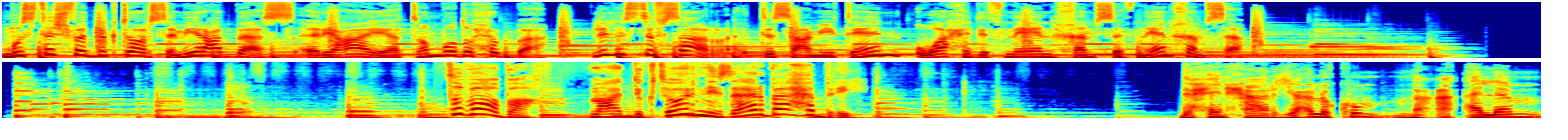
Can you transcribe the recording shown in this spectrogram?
مستشفى الدكتور سمير عباس رعاية تنبض حبه. للاستفسار 900 12525 طبابة مع الدكتور نزار باهبري. دحين حارجع لكم مع ألم.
